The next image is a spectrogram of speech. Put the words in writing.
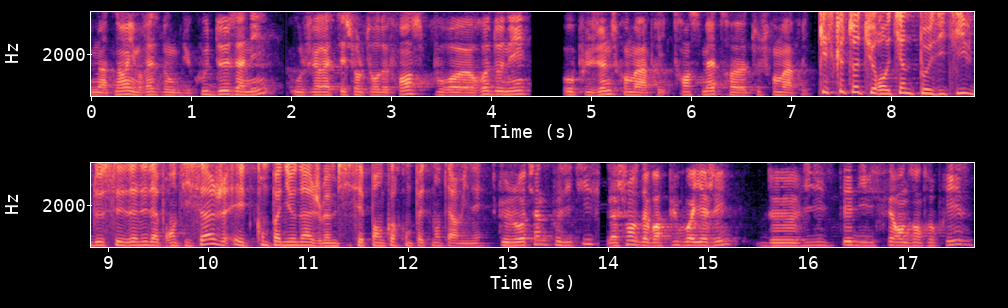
Et maintenant, il me reste donc du coup deux années où je vais rester sur le Tour de France pour euh, redonner aux plus jeunes ce qu'on m'a appris, transmettre euh, tout ce qu'on m'a appris. Qu'est-ce que toi tu retiens de positif de ces années d'apprentissage et de compagnonnage, même si c'est pas encore complètement terminé? Ce que je retiens de positif, la chance d'avoir pu voyager, de visiter différentes entreprises,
